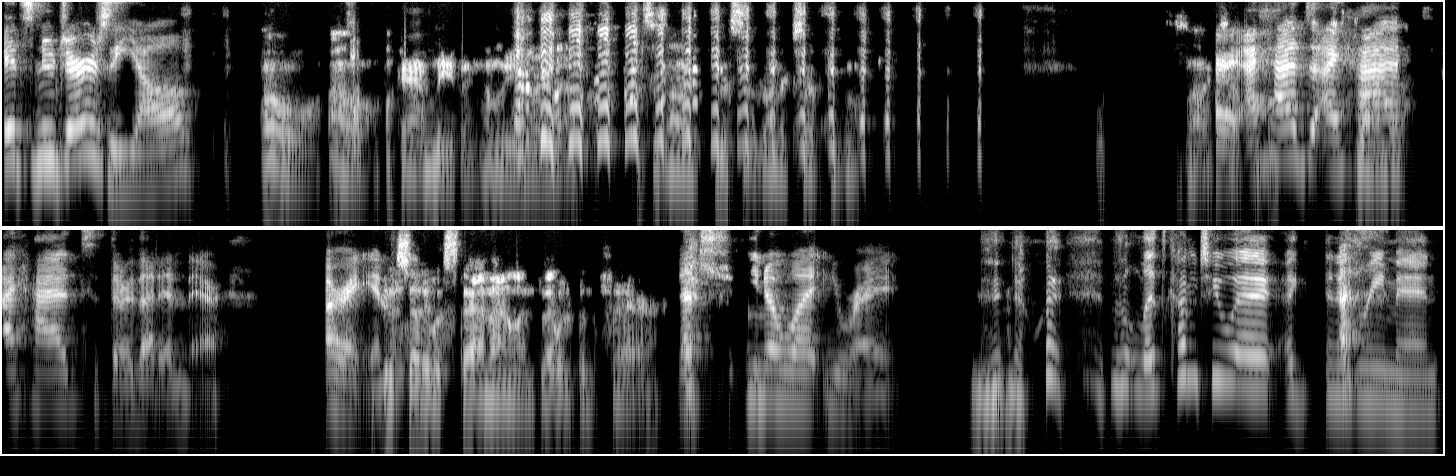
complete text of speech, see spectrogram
It's New Jersey, y'all. Oh, oh, okay. I'm leaving. I'm leaving right now. This is un- this is unacceptable. This is not All right, I had to, I had Rhonda. I had to throw that in there. All right, You could have said it was Staten Island. That would have been fair. That's you know what? You're right. Mhm. Let's come to a, a- an agreement.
